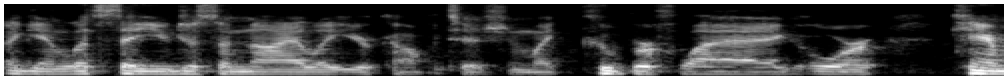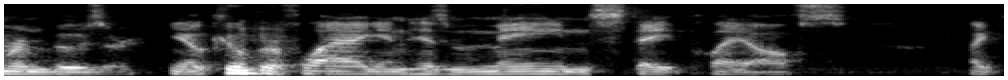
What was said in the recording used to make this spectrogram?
again let's say you just annihilate your competition like cooper flagg or cameron boozer you know cooper mm-hmm. flagg in his Maine state playoffs like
